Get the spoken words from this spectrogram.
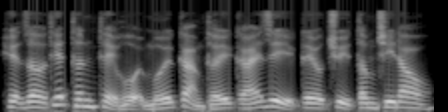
hiện giờ thiết thân thể hội mới cảm thấy cái gì kêu trùy tâm chi đau.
